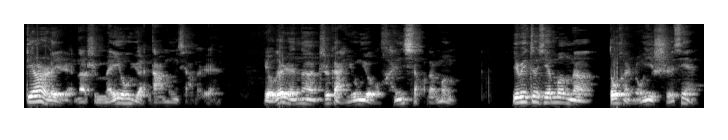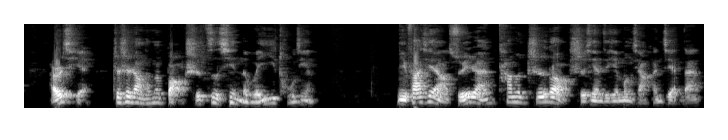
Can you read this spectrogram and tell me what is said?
第二类人呢，是没有远大梦想的人。有的人呢，只敢拥有很小的梦，因为这些梦呢，都很容易实现，而且这是让他们保持自信的唯一途径。你发现啊，虽然他们知道实现这些梦想很简单，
